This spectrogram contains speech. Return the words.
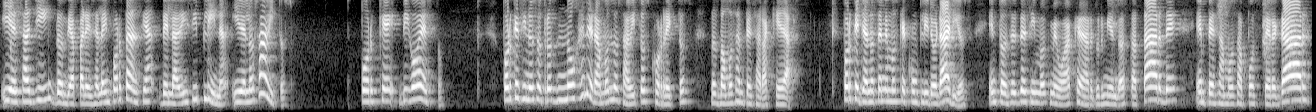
Y es allí donde aparece la importancia de la disciplina y de los hábitos. ¿Por qué digo esto? Porque si nosotros no generamos los hábitos correctos, nos vamos a empezar a quedar porque ya no tenemos que cumplir horarios. Entonces decimos, me voy a quedar durmiendo hasta tarde, empezamos a postergar,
